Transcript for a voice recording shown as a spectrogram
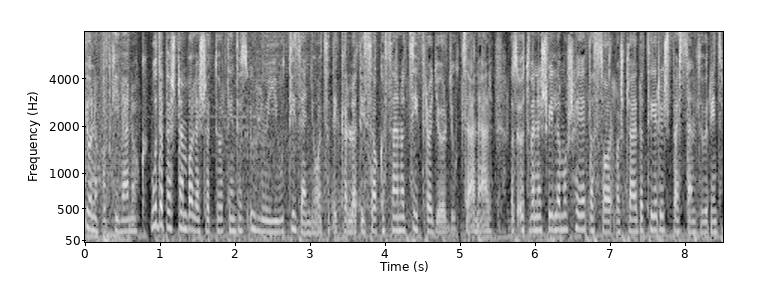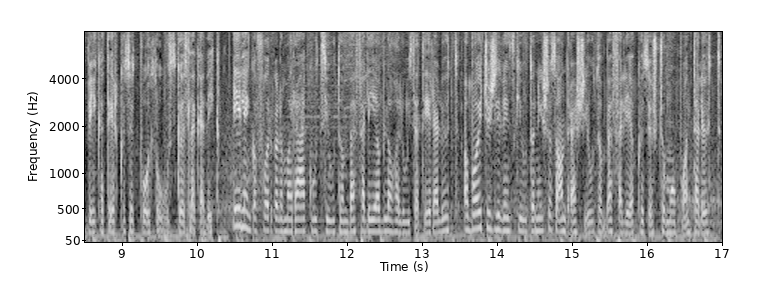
jó napot kívánok! Budapesten baleset történt az Üllői út 18. kerületi szakaszán a Cifra György utcánál. Az 50-es villamos helyett a Szarvascsárda tér és Pesztent Lőrinc béketér között pótlóbusz közlekedik. Élénk a forgalom a Rákóczi úton befelé a Blaha tér előtt, a Bajcsi Zsilinszki úton és az Andrási úton befelé a közös csomópont előtt.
